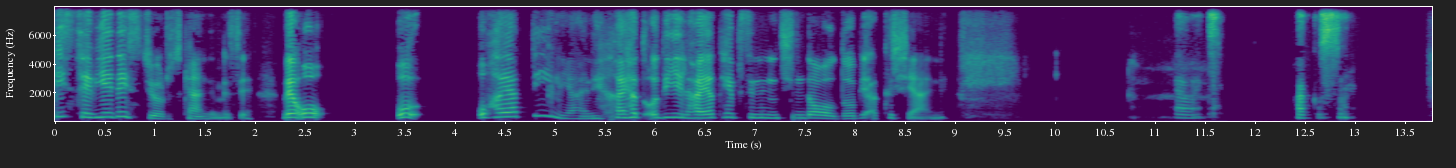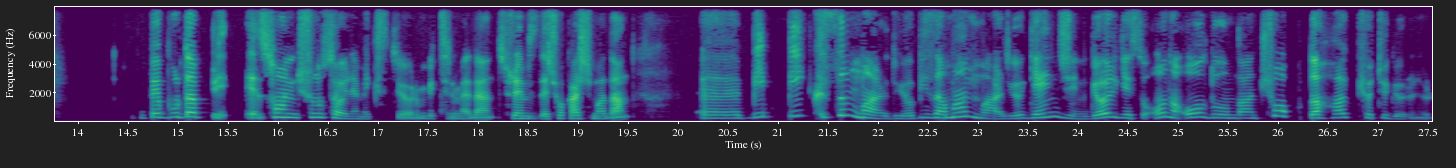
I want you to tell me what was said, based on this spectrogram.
bir seviyede istiyoruz kendimizi ve o o o hayat değil yani. Hayat o değil. Hayat hepsinin içinde olduğu bir akış yani. Evet. Haklısın. Ve burada bir e, son şunu söylemek istiyorum bitirmeden, süremizi de çok aşmadan. Ee, bir bir kısım var diyor, bir zaman var diyor. Gencin gölgesi ona olduğundan çok daha kötü görünür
